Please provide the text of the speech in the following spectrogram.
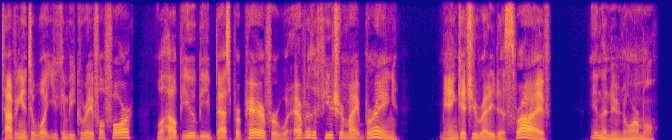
Tapping into what you can be grateful for will help you be best prepared for whatever the future might bring and get you ready to thrive in the new normal.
